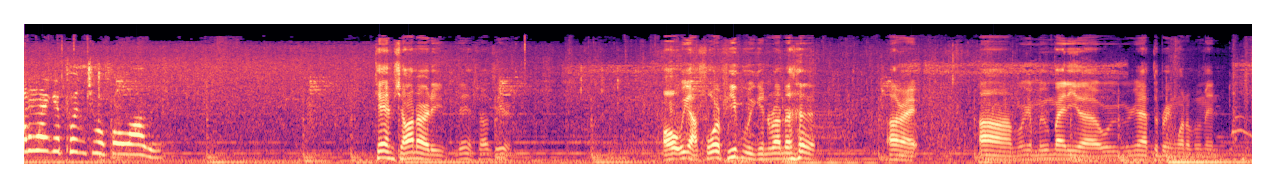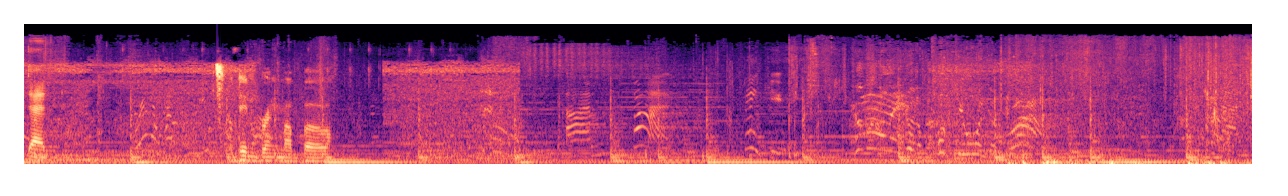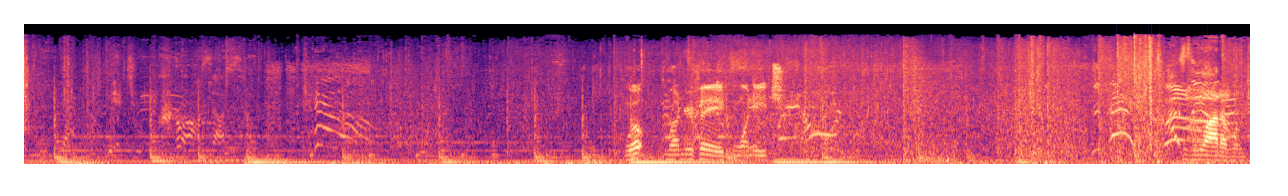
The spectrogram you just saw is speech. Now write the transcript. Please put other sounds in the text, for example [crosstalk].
How did I get put into a full lobby? Damn, Sean already. Damn, Sean's here. Oh, we got four people. We can run a. [laughs] All right. Um, we're gonna move mighty. Uh, we're, we're gonna have to bring one of them in. Dead. I didn't bring my bow. Well, run your fade, one each. There's a lot of them.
